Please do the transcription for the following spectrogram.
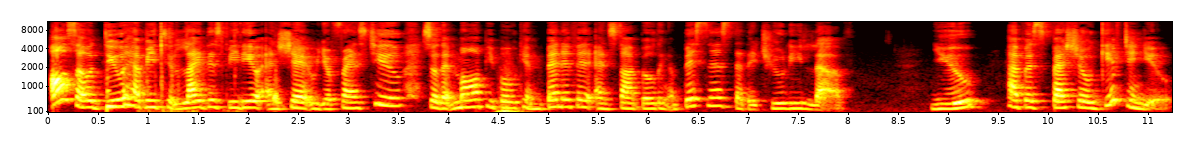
Also, do help me to like this video and share it with your friends too so that more people can benefit and start building a business that they truly love. You have a special gift in you.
